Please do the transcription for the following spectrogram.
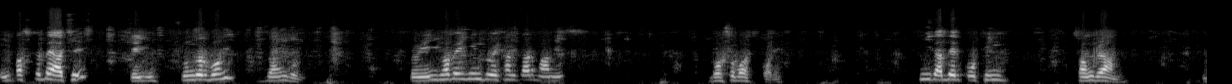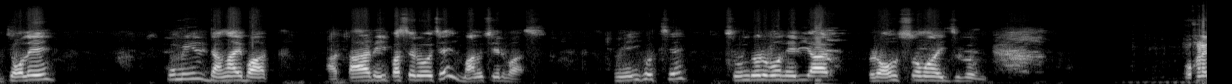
এই পাশটাতে আছে এই সুন্দরবন জঙ্গল। তো এইভাবেই কিন্তু এখানকার মানুষ বসবাস করে। কি তাদের কঠিন সংগ্রাম? জলে কুমির ডাঙায় বাঘ আর তার এই পাশে রয়েছে মানুষের বাস। তো এই হচ্ছে সুন্দরবন এরিয়ার রহস্যময় জীবন। ওখানে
